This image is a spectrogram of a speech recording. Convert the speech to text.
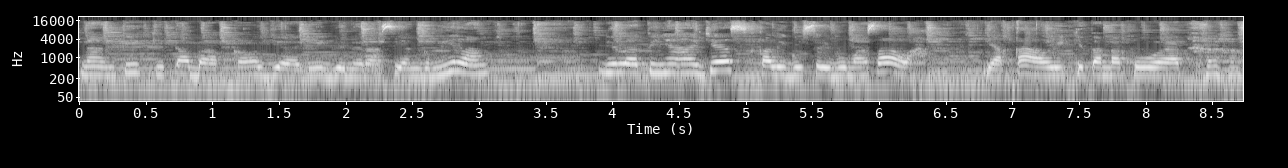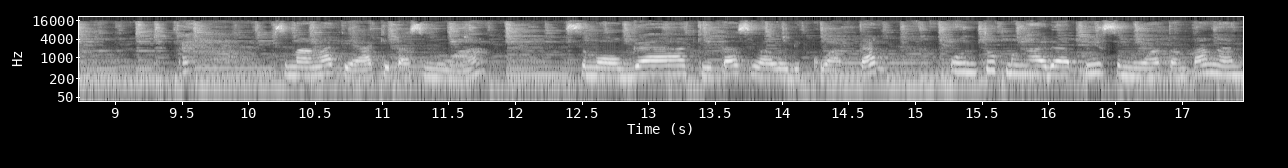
nanti kita bakal jadi generasi yang gemilang. Dilatihnya aja sekaligus seribu masalah. Ya kali kita nggak kuat. Semangat ya kita semua. Semoga kita selalu dikuatkan untuk menghadapi semua tantangan.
